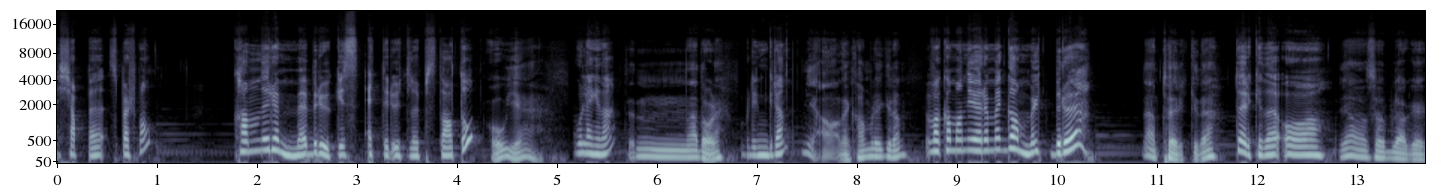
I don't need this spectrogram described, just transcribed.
kjappe spørsmål. Kan rømme brukes etter utløpsdato? Oh yeah. Hvor lenge da? Den er dårlig. Blir den grønn? Ja, den kan bli grønn. Hva kan man gjøre med gammelt brød? Ja, tørke det. Tørke det og Ja, så lage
